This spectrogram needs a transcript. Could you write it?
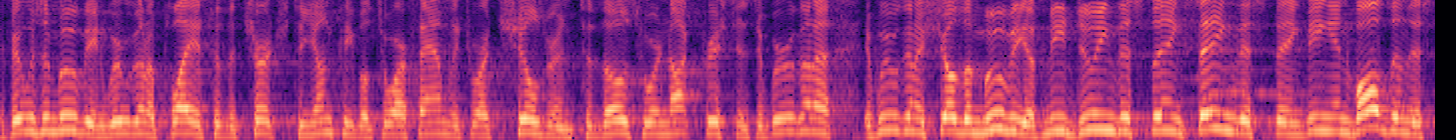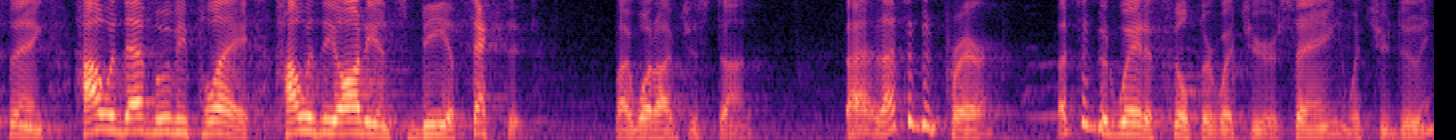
If it was a movie and we were going to play it to the church, to young people, to our family, to our children, to those who are not Christians, if we were going to, if we were going to show the movie of me doing this thing, saying this thing, being involved in this thing, how would that movie play? How would the audience be affected by what I've just done? That, that's a good prayer. That's a good way to filter what you're saying, and what you're doing.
